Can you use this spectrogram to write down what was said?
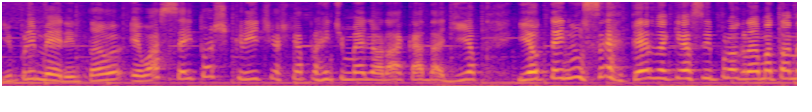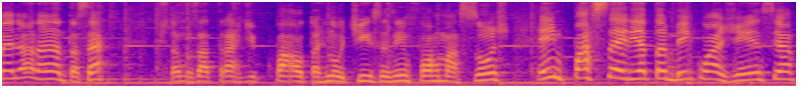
de primeira. Então eu aceito as críticas que é pra gente melhorar cada dia. E eu tenho certeza que esse programa tá melhorando, tá certo? Estamos atrás de pautas, notícias, informações, em parceria também com a agência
